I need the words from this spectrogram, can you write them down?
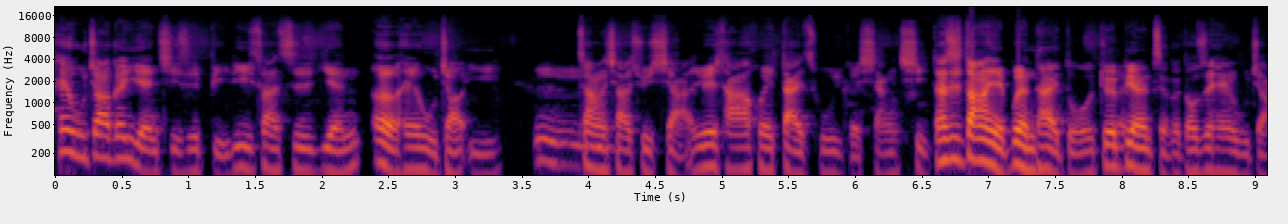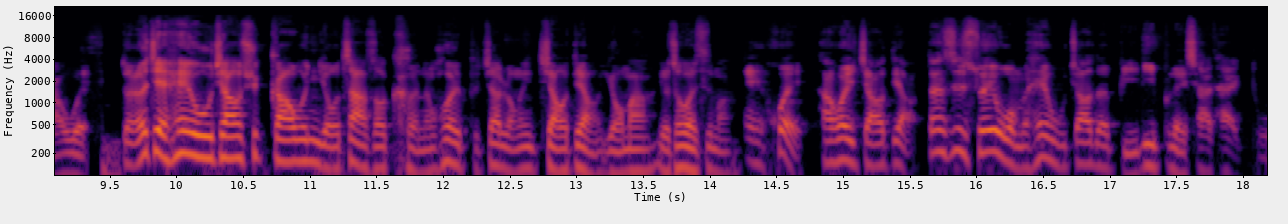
黑胡椒跟盐其实比例算是盐二黑胡椒一，嗯，这样下去下，因为它会带出一个香气，但是当然也不能太多，就会变成整个都是黑胡椒味。对，而且黑胡椒去高温油炸的时候可能会比较容易焦掉，有吗？有这回事吗？哎，会，它会焦掉，但是所以我们黑胡椒的比例不能下太多。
